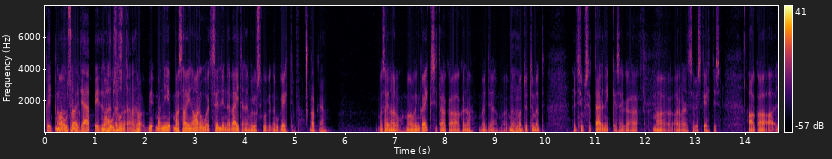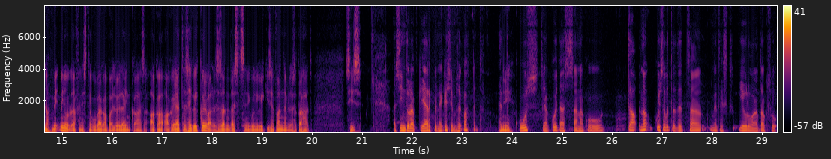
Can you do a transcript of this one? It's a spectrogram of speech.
kõik Ma Androidi äpid ma üle tõsta, või? no ma nii, ma sain aru, et selline väide nagu justkui nagu kehtib okei, ma sain aru, ma võin ka eksida, aga, aga noh, ma ei tea, ma mm, Mhm. -hmm. vot ütleme, et et niisuguse tärnikesega ma arvan, et see vist kehtis. aga noh, minu telefonist nagu väga palju ei läinud kaasa, aga, aga jäta see kõik kõrvale, sa saad need asjad niikuinii kõik ise panna, mida sa tahad. siis aga siin tulebki järgmine küsimuse koht nüüd, et Nii. Kust ja kuidas sa nagu ta-, no kui sa võtad, et sa näiteks jõuluvana tooks su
